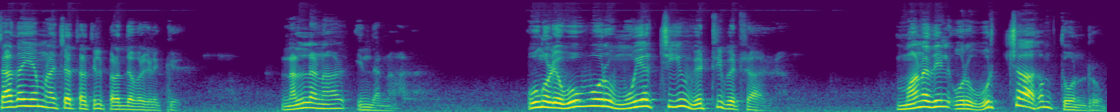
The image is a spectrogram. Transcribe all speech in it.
சதயம் நட்சத்திரத்தில் பிறந்தவர்களுக்கு நல்ல நாள் இந்த நாள். உங்களுடைய ஒவ்வொரு முயற்சியும் வெற்றி பெற்றால் மனதில் ஒரு உற்சாகம் தோன்றும்.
